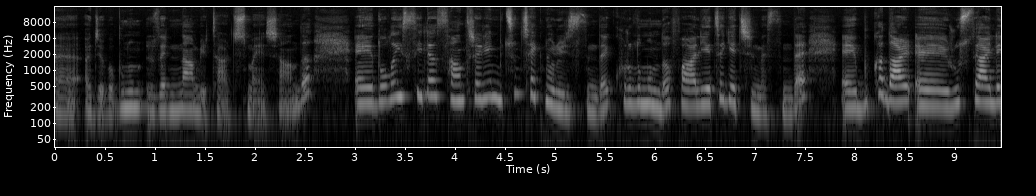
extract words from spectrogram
e, acaba? Bunun üzerinden bir tartışma yaşandı. E, dolayısıyla santralin bütün teknolojisinde, kurulumunda, faaliyete geçilmesinde e, bu kadar e, Rusya ile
